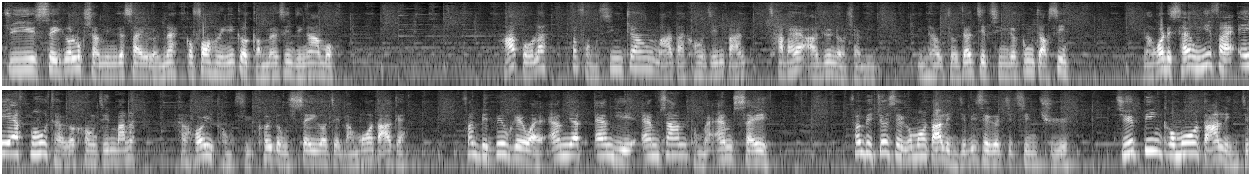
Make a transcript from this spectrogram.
注意四个辘上面嘅细轮咧个方向应该咁样先至啱。下一步咧，不妨先将马达扩展板插喺 Arduino 上面，然后做咗接线嘅工作先。嗱，我哋使用呢块 AF Motor 嘅扩展板咧。系可以同時驅動四個直流摩打嘅，分別標記為 M 一、M 二、M 三同埋 M 四，分別將四個摩打連接呢四個接線柱。至於邊個摩打連接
